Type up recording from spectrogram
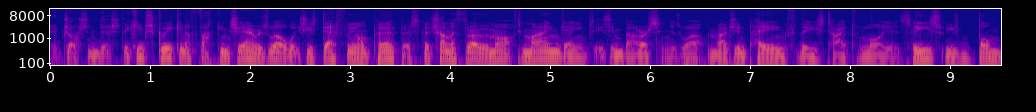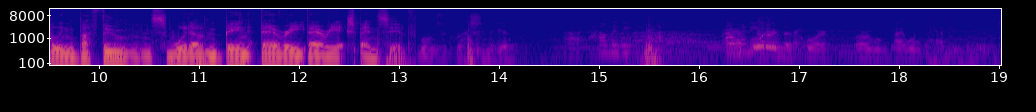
objection this. They keep squeaking a fucking chair as well, which is definitely on purpose. They're trying to throw him off. It's mind games. It's embarrassing as well. Imagine paying for these type of lawyers. These these bumbling buffoons would have been very, very expensive. What was the question again? Uh, how many? I How have order in the other- court, or I will have you removed.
